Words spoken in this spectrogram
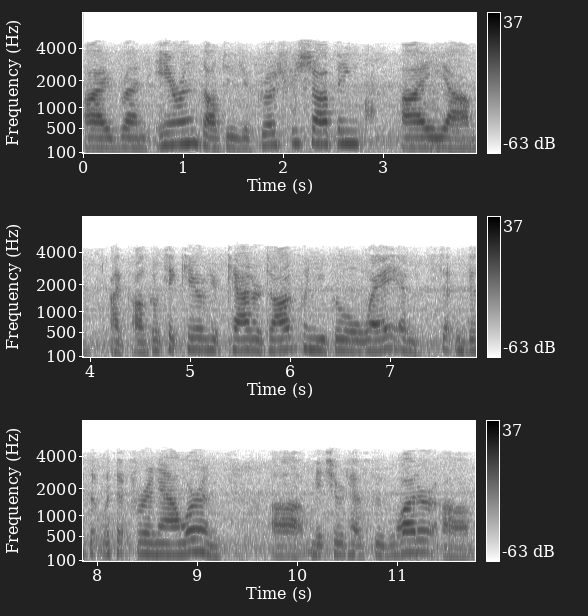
I run errands. I'll do your grocery shopping. I, um, I I'll go take care of your cat or dog when you go away and sit and visit with it for an hour and uh, make sure it has food and water. Um,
